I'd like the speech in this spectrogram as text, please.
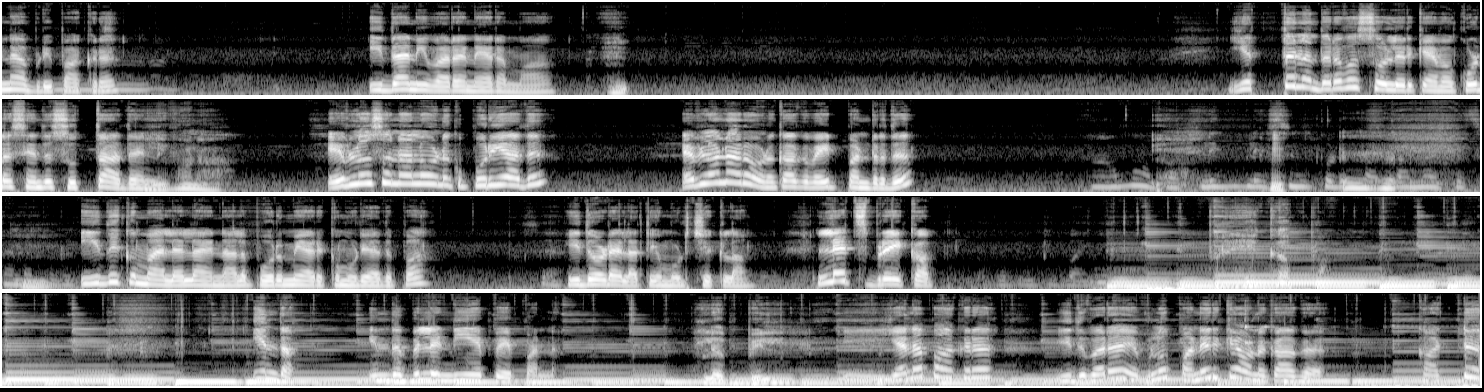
என்ன அப்படி பார்க்குற? இதான் நீ வர நேரமா? எத்தனை தடவை சொல்லியிருக்கேன் அவன் கூட சேர்ந்து இவனா? எவ்வளோ சொன்னாலும் உனக்கு புரியாது? எவ்வளோ நேரம் உனக்காக வெயிட் பண்ணுறது இதுக்கு மேலெல்லாம் என்னால் பொறுமையாக இருக்க முடியாதுப்பா. இதோட எல்லாத்தையும் முடிச்சுக்கலாம். லெட்ஸ் பிரேக்கப் பிரேக்கப்பா இந்த இந்த பில்லை நீயே பே பண்ண. இல்லை பில். என்ன பார்க்குற இதுவரை எவ்வளோ பண்ணியிருக்கேன் உனக்காக. கட்டு.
